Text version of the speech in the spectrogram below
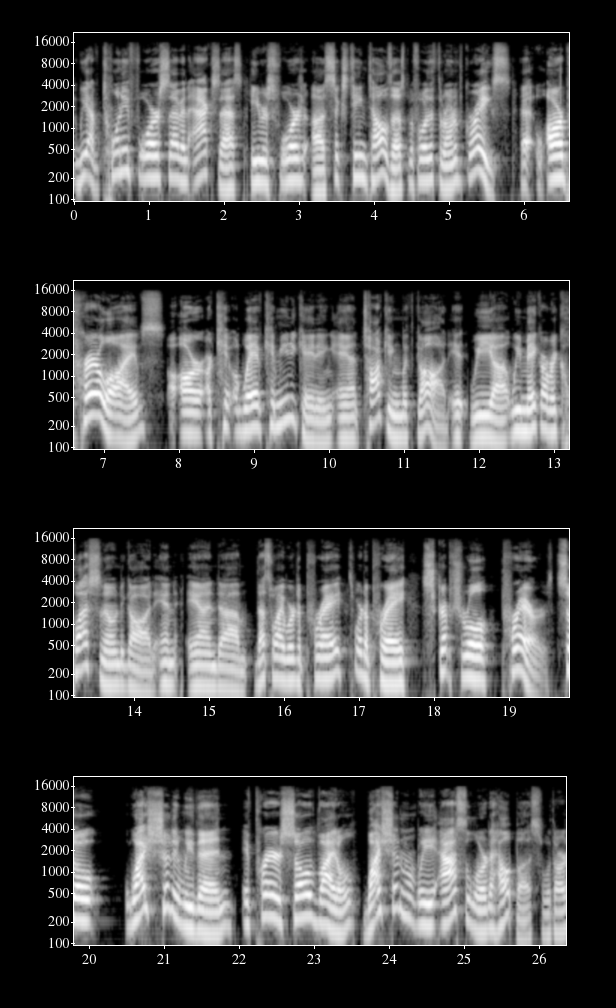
We have 24 7 access. Hebrews 4 uh, 16 tells us before the throne of grace. Uh, our prayer lives are, are a way of communicating and talking with God. It, we, uh, we make our requests known to God, and, and um, that's why we're to pray. We're to pray scriptural prayers. So why shouldn't we then, if prayer is so vital, why shouldn't we ask the Lord to help us with our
